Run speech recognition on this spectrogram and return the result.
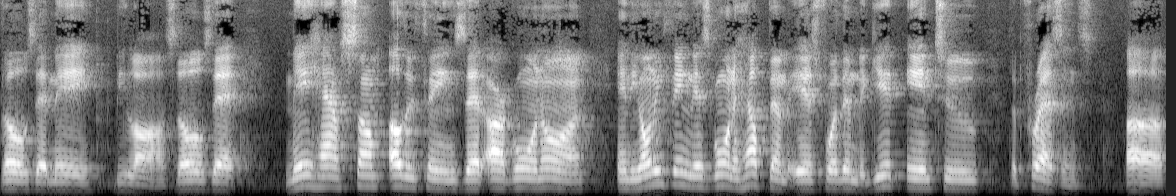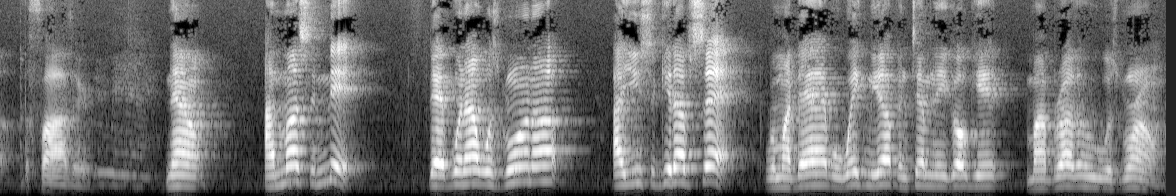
those that may be lost, those that may have some other things that are going on, and the only thing that's going to help them is for them to get into the presence of the Father. Amen. Now, I must admit that when I was growing up, I used to get upset when my dad would wake me up and tell me to go get my brother who was grown.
